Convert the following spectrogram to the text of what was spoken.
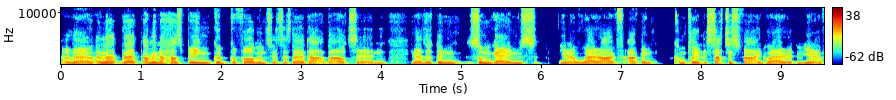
I know, and that, that I mean, there has been good performances. There's no doubt about it, and you know, there's been some games, you know, where I've I've been completely satisfied where you know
